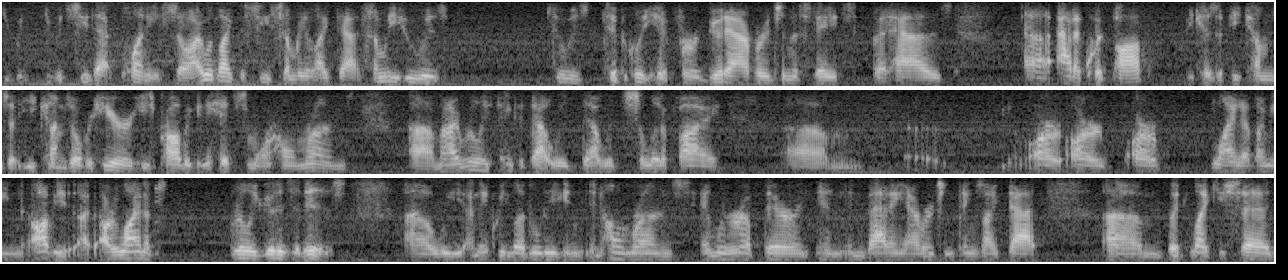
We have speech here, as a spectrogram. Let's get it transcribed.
you, would, you would see that plenty. So I would like to see somebody like that, somebody who is who is typically hit for a good average in the states, but has uh, adequate pop. Because if he comes he comes over here, he's probably going to hit some more home runs. Um, I really think that that would that would solidify um, uh, our our our lineup. I mean, obviously, our lineup's really good as it is. Uh, we I think we led the league in, in home runs, and we were up there in, in batting average and things like that. Um, but like you said,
